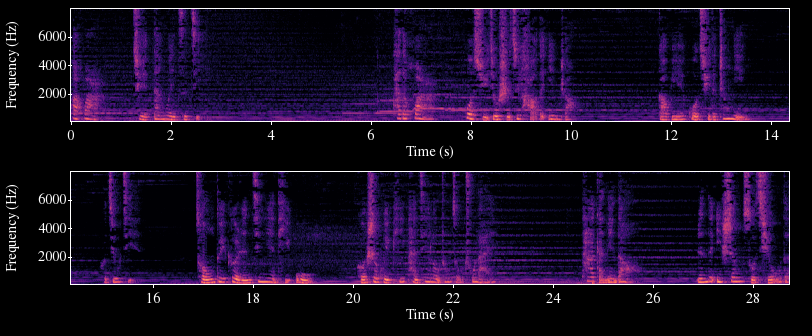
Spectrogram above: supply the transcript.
画画却单为自己。他的画或许就是最好的映照，告别过去的狰狞和纠结，从对个人经验体悟和社会批判揭露中走出来。他感念到。人的一生所求的，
